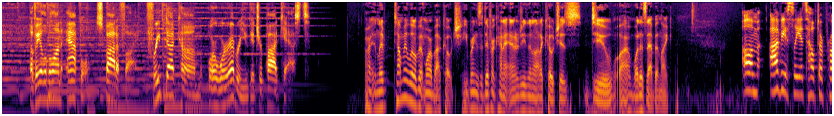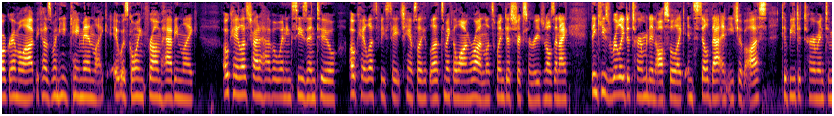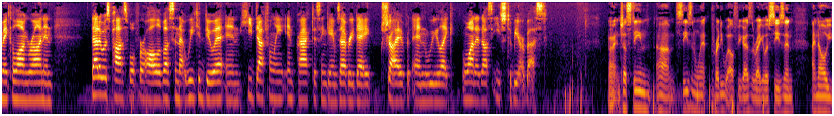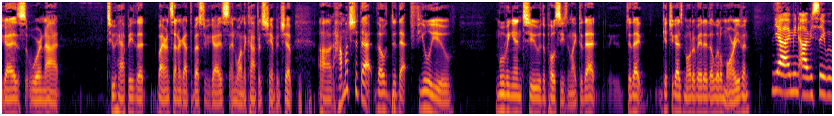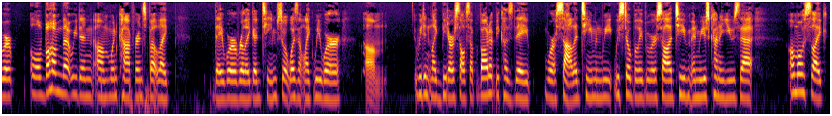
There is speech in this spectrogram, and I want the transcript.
Available on Apple, Spotify, Freep.com, or wherever you get your podcasts. All right, and Liv, tell me a little bit more about Coach. He brings a different kind of energy than a lot of coaches do. Uh, what has that been like? Um, obviously it's helped our program a lot because when he came in, like it was going from having like okay, let's try to have a winning season to okay, let's be state champs. Like, let's make a long run. Let's win districts and regionals. And I think he's really determined and also like instilled that in each of us to be determined to make a long run and that it was possible for all of us and that we could do it. And he definitely in practice and games every day strive and we like wanted us each to be our best. All right justine um, season went pretty well for you guys the regular season. I know you guys were not too happy that byron center got the best of you guys and won the conference championship. Uh, how much did that though did that fuel you moving into the postseason? Like did that did that get you guys motivated a little more even? Yeah, I mean, obviously we were a little bummed that we didn't um, win conference, but like they were a really good team, so it wasn't like we were um, we didn't like beat ourselves up about it because they were a solid team, and we we still believed we were a solid team, and we just kind of used that almost like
